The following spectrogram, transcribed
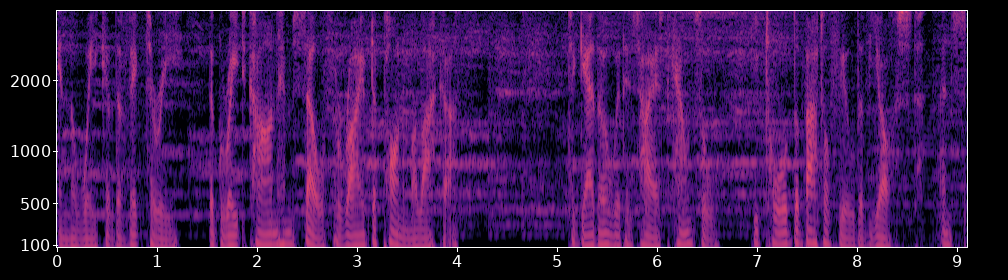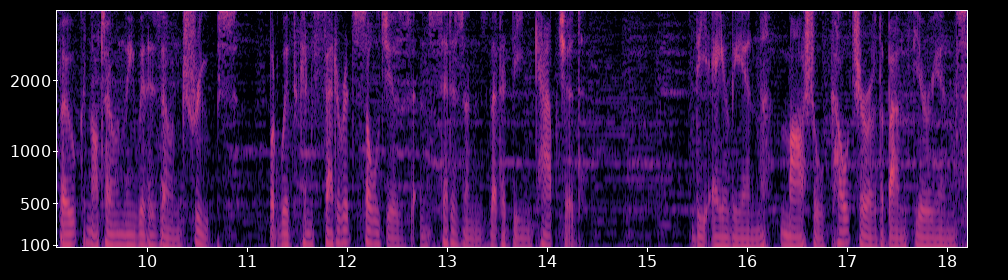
In the wake of the victory, the Great Khan himself arrived upon Melaka. Together with his highest council, he toured the battlefield of Yost and spoke not only with his own troops, but with Confederate soldiers and citizens that had been captured. The alien, martial culture of the Banthurians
